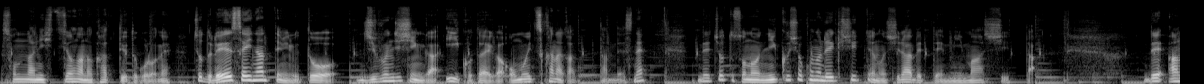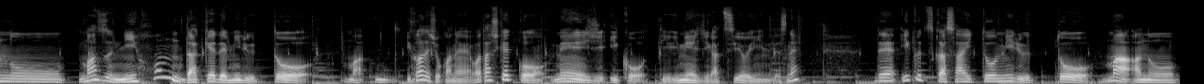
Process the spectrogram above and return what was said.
そんなに必要なのかっていうところをね、ちょっと冷静になってみると、自分自身がいい答えが思いつかなかったんですね。で、ちょっとその肉食の歴史っていうのを調べてみました。で、あのー、まず日本だけで見ると、まあ、いかがでしょうかね。私結構明治以降っていうイメージが強いんですね。で、いくつかサイトを見ると、まあ、あの、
